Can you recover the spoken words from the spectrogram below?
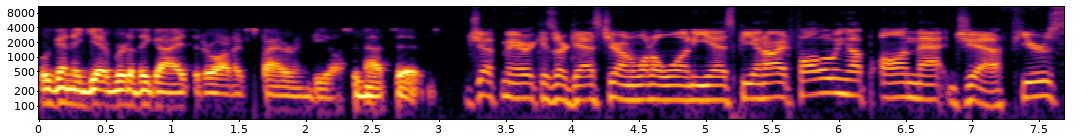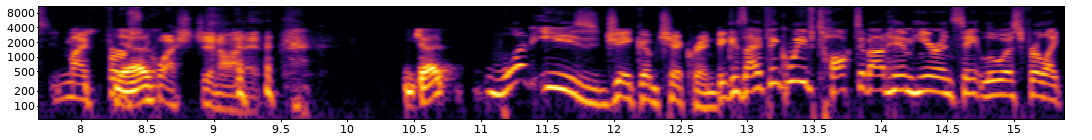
We're going to get rid of the guys that are on expiring deals, and that's it. Jeff Marek is our guest here on 101 ESPN. All right, following up on that, Jeff, here's my first yes. question on it. okay. What is Jacob Chychrun? Because I think we've talked about him here in St. Louis for like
